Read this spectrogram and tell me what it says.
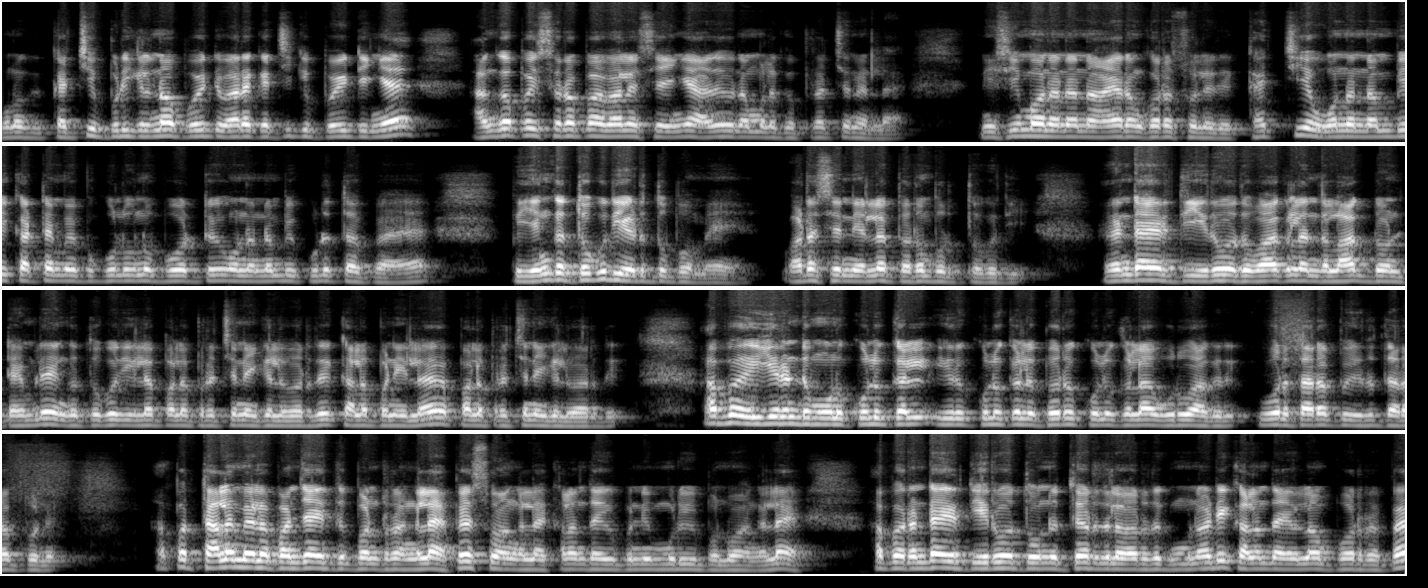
உனக்கு கட்சி பிடிக்கலனா போயிட்டு வேற கட்சிக்கு போயிட்டீங்க அங்கே போய் சிறப்பாக வேலை செய்யுங்க அது நம்மளுக்கு பிரச்சனை இல்லை. நீ சீமான அண்ணன் ஆயிரம் குறை சொல்லிடு கட்சியை உன்னை நம்பி கட்டமைப்பு குழுன்னு போட்டு உன்னை நம்பி கொடுத்தப்ப இப்போ எங்கள் தொகுதி எடுத்துப்போமே? வட சென்னையில் பெரம்பூர் தொகுதி. ரெண்டாயிரத்தி இருபது வாக்கில் இந்த லாக்டவுன் டைமில் எங்கள் தொகுதியில் பல பிரச்சனைகள் வருது களப்பணியில் பல பிரச்சனைகள் வருது. அப்போ இரண்டு மூணு குழுக்கள் இரு குழுக்கள் பெரு குழுக்களாக உருவாகுது. ஒரு தரப்பு இரு தரப்புன்னு. அப்போ தலைமையில் பஞ்சாயத்து பண்ணுறாங்களே பேசுவாங்களே கலந்தாய்வு பண்ணி முடிவு பண்ணுவாங்கல்ல. அப்போ ரெண்டாயிரத்தி இருபத்தொன்று தேர்தல் வரதுக்கு முன்னாடி கலந்தாய்வுலாம் போடுறப்ப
